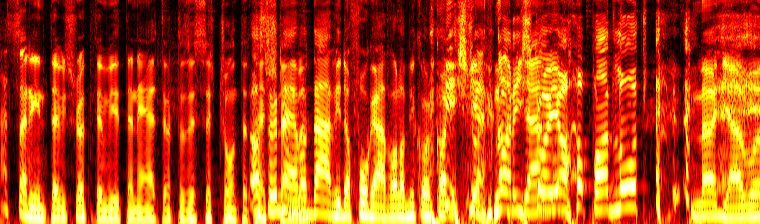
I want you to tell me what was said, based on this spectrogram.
Hát szerintem is rögtön miután eltört az összes csont a Azt, testembe. nem, a Dávid a fogával, amikor karistol, Igen, karistolja a padlót. Nagyjából.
